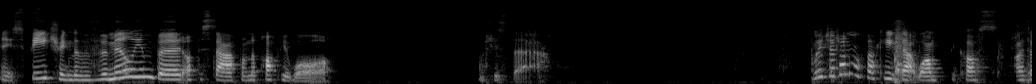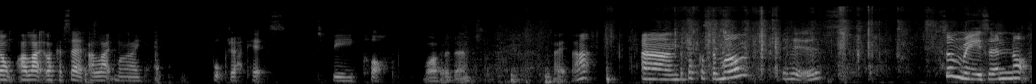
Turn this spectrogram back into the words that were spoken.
and it's featuring the Vermilion Bird of the South from the Poppy War, which is there. Which I don't know if I keep that one because I don't, I like, like I said, I like my book jackets to be cloth rather than like that. And the book of the month is, some reason, not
